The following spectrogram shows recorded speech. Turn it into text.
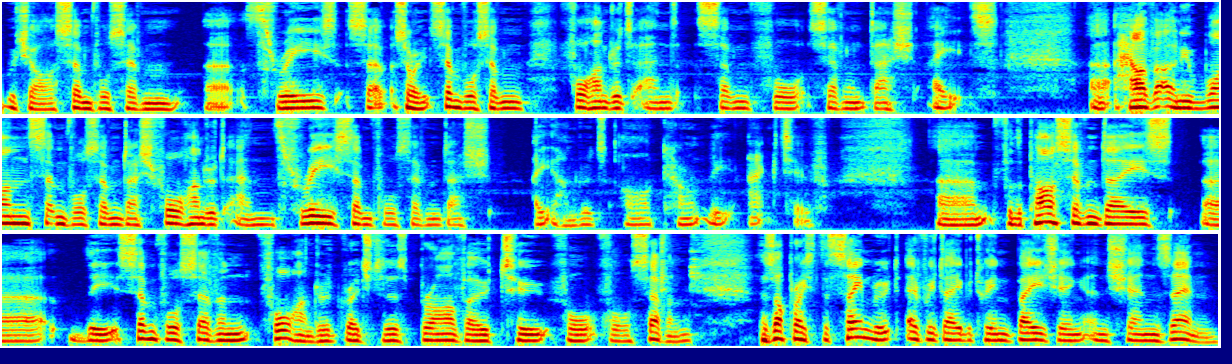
which are 747 uh, 3s, se- sorry, 747 400s and 747-8s. Uh, however, only one 747-400 and three 747 800s are currently active. Um, for the past seven days, uh, the 747-400 registered as Bravo 2447 has operated the same route every day between Beijing and Shenzhen.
